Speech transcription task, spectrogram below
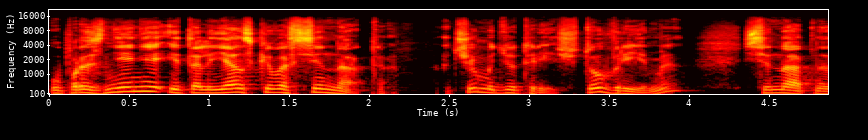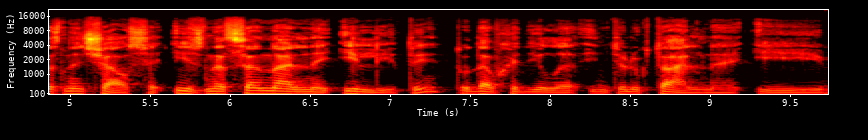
Упразднение итальянского сената. О чем идет речь? В то время Сенат назначался из национальной элиты, туда входила интеллектуальная и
